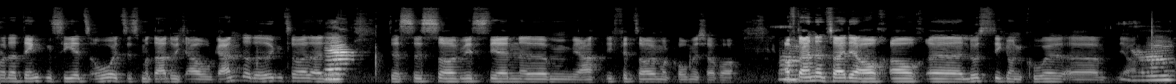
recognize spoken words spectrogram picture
oder denken Sie jetzt, oh, jetzt ist man dadurch arrogant oder irgend so. Also ja. das ist so ein bisschen, ähm, ja, ich finde es auch immer komisch, aber ja. auf der anderen Seite auch, auch äh, lustig und cool. Äh, ja.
